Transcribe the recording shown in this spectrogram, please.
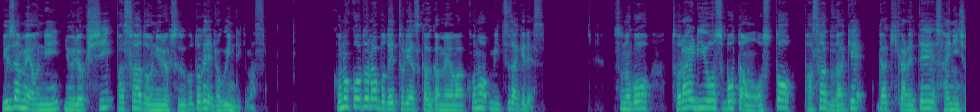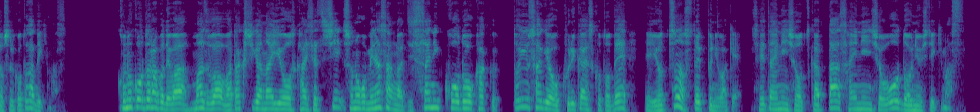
ユーザー名を入力し、パスワードを入力することでログインできます。このコードラボで取り扱う画面はこの3つだけです。その後、トライ利用すボタンを押すと、パスワードだけが聞かれて再認証することができます。このコードラボでは、まずは私が内容を解説し、その後皆さんが実際にコードを書くという作業を繰り返すことで、4つのステップに分け、生体認証を使った再認証を導入していきます。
